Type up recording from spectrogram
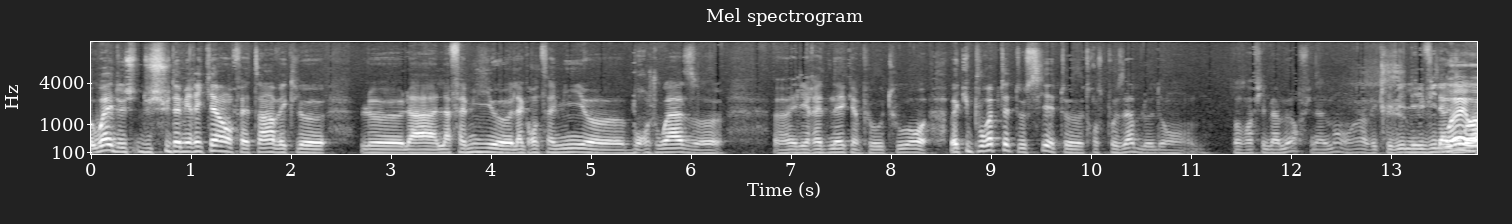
ouais, du, sud-américain, en fait, hein, avec euh, la grande famille euh, bourgeoise euh, euh, et les rednecks un peu autour, bah, qui pourrait peut-être aussi être euh, transposable dans, dans un film Hammer, finalement, hein, avec les, les villageois. Ouais, ouais,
